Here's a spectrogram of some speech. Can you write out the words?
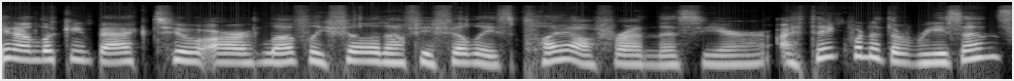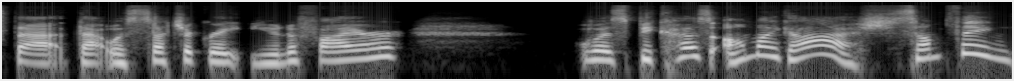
you know, looking back to our lovely Philadelphia Phillies playoff run this year, I think one of the reasons that that was such a great unifier was because, oh my gosh, something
